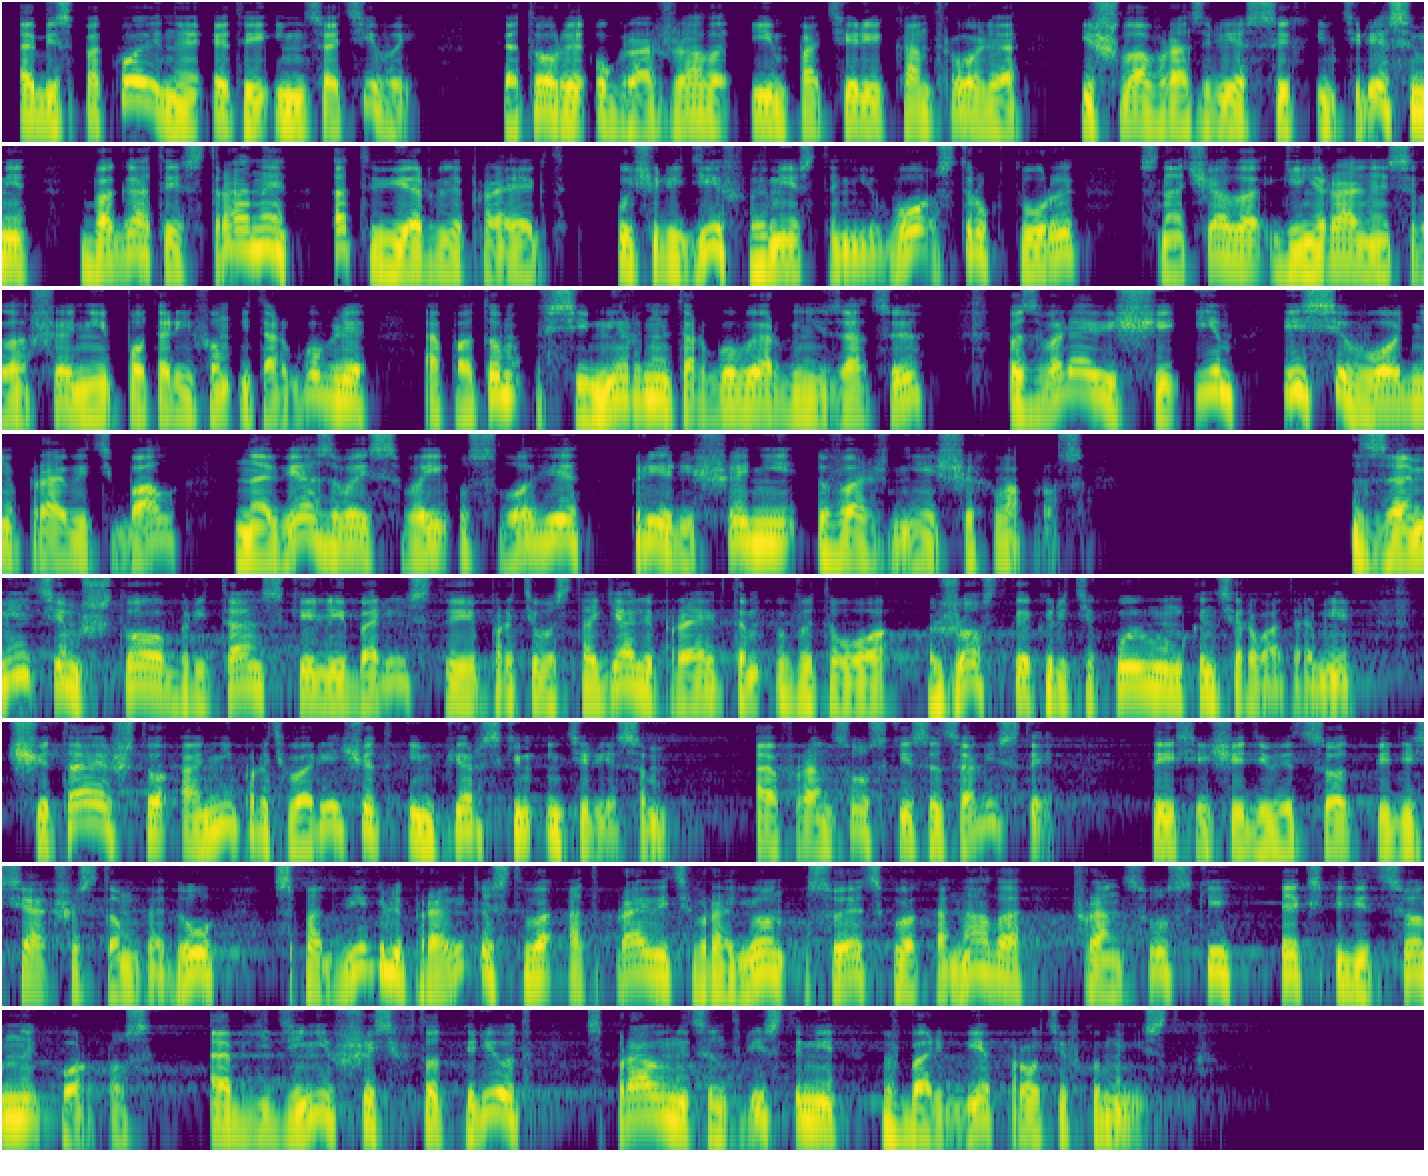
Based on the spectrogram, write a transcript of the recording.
Обеспокоенные этой инициативой, которая угрожала им потерей контроля и шла вразрез с их интересами, богатые страны отвергли проект, учредив вместо него структуры сначала Генеральное соглашение по тарифам и торговле, а потом Всемирную торговую организацию, позволяющие им и сегодня править бал, навязывая свои условия при решении важнейших вопросов. Заметим, что британские лейбористы противостояли проектам ВТО, жестко критикуемым консерваторами, считая, что они противоречат имперским интересам, а французские социалисты в 1956 году сподвигли правительство отправить в район Суэцкого канала французский экспедиционный корпус, объединившись в тот период с правыми центристами в борьбе против коммунистов.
